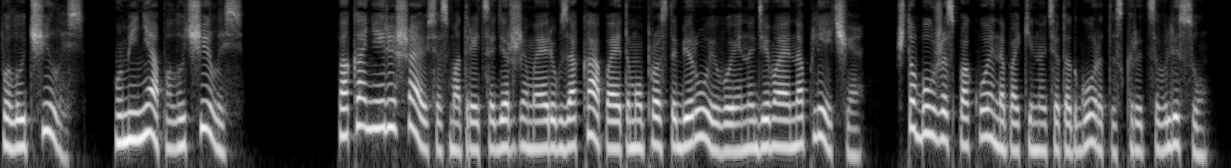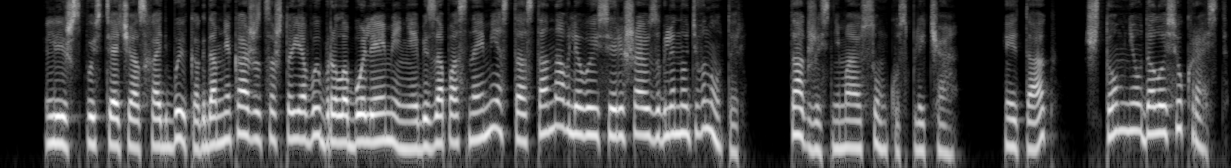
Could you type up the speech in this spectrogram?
Получилось. У меня получилось. Пока не решаюсь осмотреть содержимое рюкзака, поэтому просто беру его и надеваю на плечи, чтобы уже спокойно покинуть этот город и скрыться в лесу. Лишь спустя час ходьбы, когда мне кажется, что я выбрала более-менее безопасное место, останавливаюсь и решаю заглянуть внутрь. Также снимаю сумку с плеча. Итак, что мне удалось украсть?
